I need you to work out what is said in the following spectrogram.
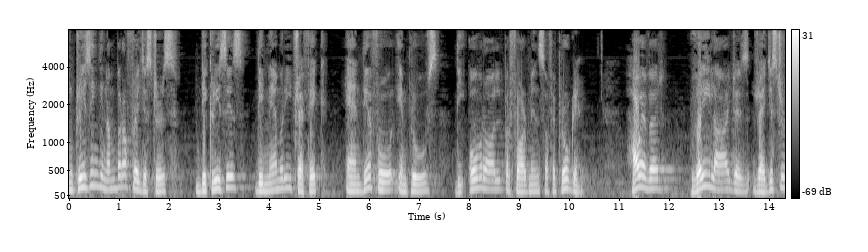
Increasing the number of registers decreases the memory traffic and therefore improves the overall performance of a program. However, very large register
